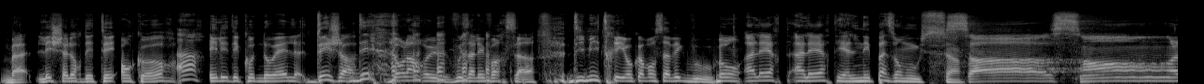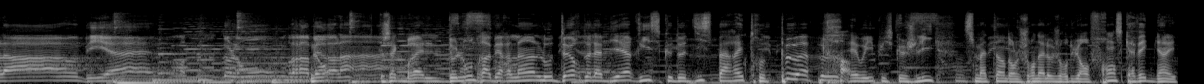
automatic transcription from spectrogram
Bah, les chaleurs d'été encore Ah, et les décos de Noël déjà Dé- dans la rue. Vous allez voir ça. Dimitri, on commence avec vous. Bon, alerte, alerte, et elle n'est pas en mousse. Ça sent la bière de Londres à Non. Berlin. Jacques Brel, de Londres à Berlin, l'odeur de la bière risque de disparaître peu à peu. Oh. Eh oui, puisque je lis ce matin dans le journal aujourd'hui en France qu'avec bien les,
